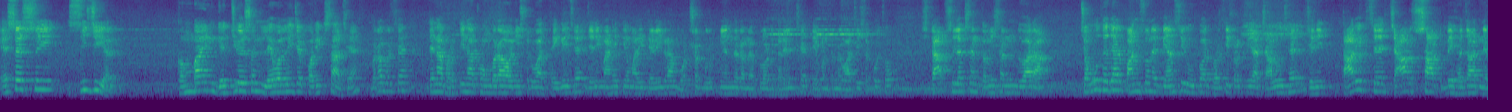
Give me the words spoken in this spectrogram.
એસએસસી સીજીએલ કમ્બાઇન ગ્રેજ્યુએશન લેવલની જે પરીક્ષા છે, બરાબર છે? તેના ભરતીના ફોર્મ ભરાવાની શરૂઆત થઈ ગઈ છે. જેની માહિતી અમારી ટેલિગ્રામ વોટ્સઅપ ગ્રુપની અંદર અમે અપલોડ કરેલ છે. તે પણ તમે વાંચી શકો છો. સ્ટાફ સિલેક્શન કમિશન દ્વારા ચૌદ હજાર પાંચસો ને બ્યાસી ઉપર ભરતી પ્રક્રિયા ચાલુ છે, જેની તારીખ છે ચાર સાત બે હજાર ને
